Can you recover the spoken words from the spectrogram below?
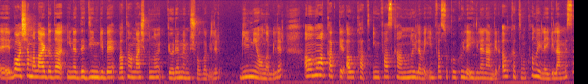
E, bu aşamalarda da yine dediğim gibi vatandaş bunu görememiş olabilir, bilmiyor olabilir. Ama muhakkak bir avukat infaz kanunuyla ve infaz hukukuyla ilgilenen bir avukatın konuyla ilgilenmesi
